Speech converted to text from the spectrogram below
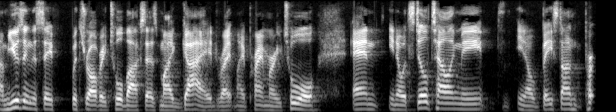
I'm using the safe withdrawal rate toolbox as my guide, right? My primary tool, and you know, it's still telling me, you know, based on per-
